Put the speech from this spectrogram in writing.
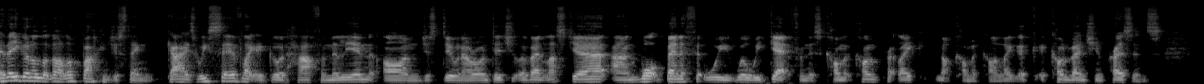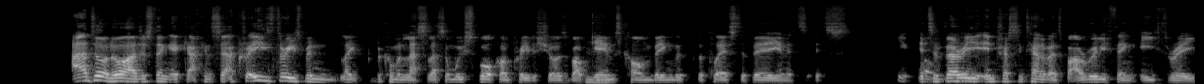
Are they going to look, not look back and just think, guys, we saved like a good half a million on just doing our own digital event last year, and what benefit we will we get from this Comic Con, like not Comic Con, like a, a convention presence? I don't know. I just think it, I can say E3's been like becoming less and less, and we've spoke on previous shows about mm. Gamescom being the, the place to be, and it's it's it's a very yeah. interesting ten events, but I really think E3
